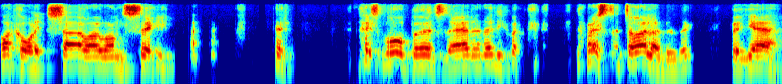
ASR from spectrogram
I call it Soho on Sea. There's more birds there than anywhere the rest of Thailand, I think. But yeah,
